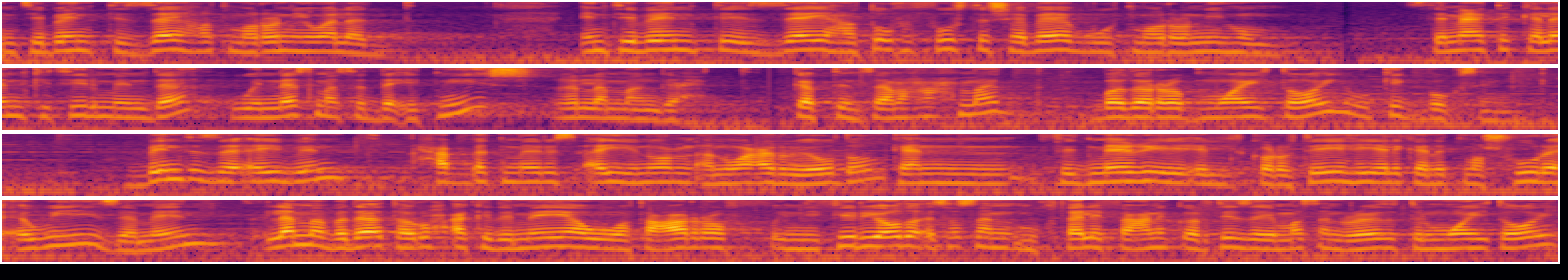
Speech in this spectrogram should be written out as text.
انت بنت إزاي هتمرني ولد؟ انت بنت إزاي هتقفي في وسط شباب وتمرنيهم؟ سمعت كلام كتير من ده والناس ما صدقتنيش غير لما نجحت. كابتن سماح أحمد بدرب مواي تاي وكيك بوكسنج بنت زي أي بنت حابة تمارس أي نوع من أنواع الرياضة. كان في دماغي الكاراتيه هي اللي كانت مشهورة قوي زمان. لما بدأت أروح أكاديمية وأتعرف إن في رياضة أساسا مختلفة عن الكاراتيه زي مثلا رياضة المواي تاي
